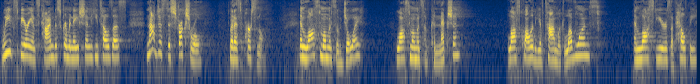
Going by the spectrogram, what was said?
We experience time discrimination, he tells us, not just as structural, but as personal, in lost moments of joy, lost moments of connection, lost quality of time with loved ones, and lost years of healthy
